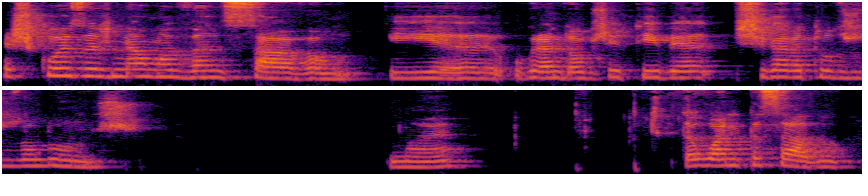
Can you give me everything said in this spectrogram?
As coisas não avançavam e uh, o grande objetivo é chegar a todos os alunos, não é? Então, o ano passado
